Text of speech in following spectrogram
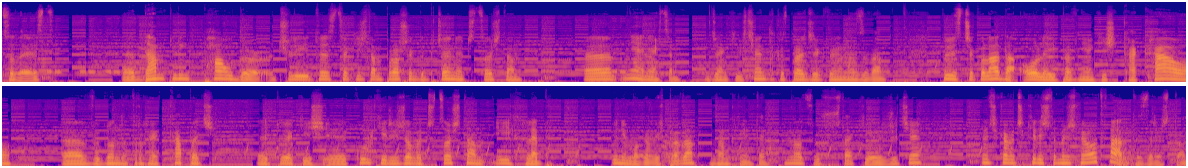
co to jest? E, dumpling powder, czyli to jest jakiś tam proszek do pieczenia, czy coś tam. E, nie, nie chcę. Dzięki. Chciałem tylko sprawdzić, jak to się nazywa. Tu jest czekolada, olej, pewnie jakieś kakao. E, wygląda trochę jak kapeć. E, tu jakieś e, kulki ryżowe czy coś tam i chleb. Tu nie mogę wyjść, prawda? Zamknięte. No cóż, takie życie. No ciekawe, czy kiedyś to będziesz miał otwarte zresztą.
